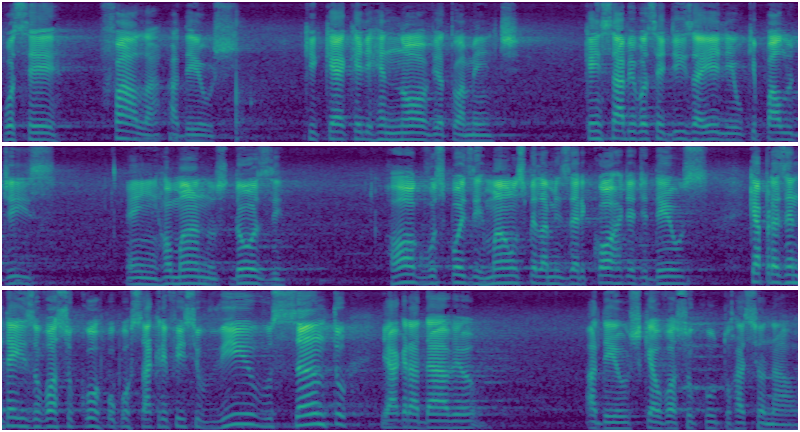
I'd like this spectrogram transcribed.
você fala a Deus que quer que Ele renove a tua mente. Quem sabe você diz a Ele o que Paulo diz em Romanos 12: Rogo-vos, pois, irmãos, pela misericórdia de Deus, que apresenteis o vosso corpo por sacrifício vivo, santo e agradável a Deus, que é o vosso culto racional.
